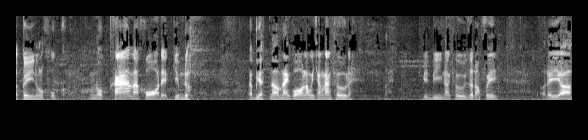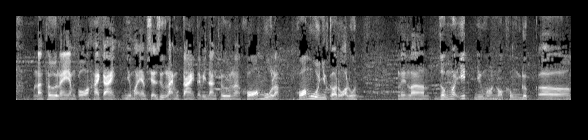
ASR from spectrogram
uh, cây nó nó khá là khó để kiếm được. Đặc biệt là hôm nay có năm cánh trắng làng thơ này viên bi làng thơ rất là phê. Ở đây uh, làng thơ này em có hai cái nhưng mà em sẽ giữ lại một cái tại vì làng thơ là khó mua lắm khó mua như cờ đỏ luôn. Nên là giống nó ít nhưng mà nó không được uh,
